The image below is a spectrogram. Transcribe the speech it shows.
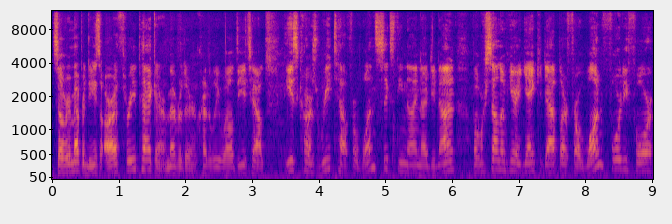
So remember, these are a three pack, and remember they're incredibly well detailed. These cars retail for $169.99, but we're selling them here at Yankee Dabbler for $144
